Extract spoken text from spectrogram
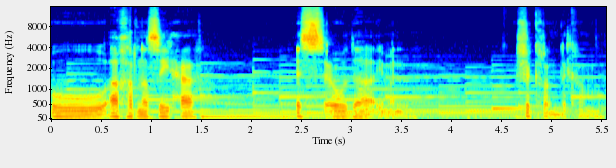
وآخر نصيحة اسعوا دائما. شكرا لكم.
